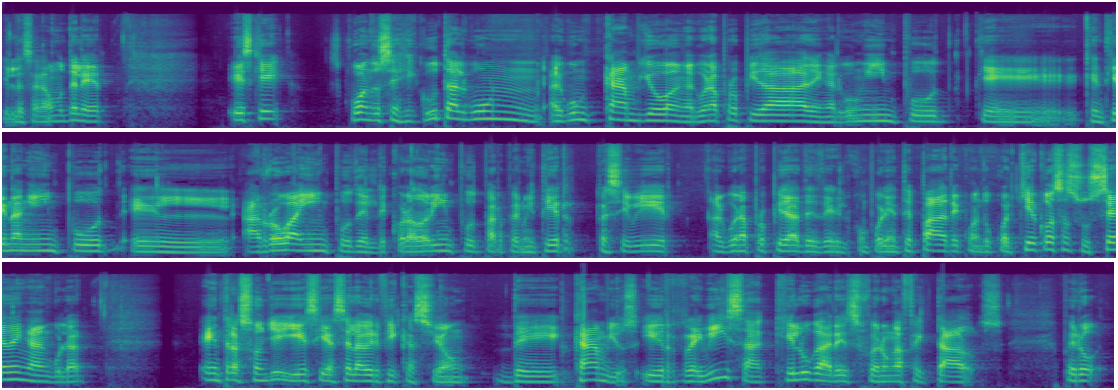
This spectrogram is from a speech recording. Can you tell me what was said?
les hagamos de leer es que cuando se ejecuta algún, algún cambio en alguna propiedad, en algún input, que, que entiendan input, el arroba input, el decorador input para permitir recibir alguna propiedad desde el componente padre, cuando cualquier cosa sucede en Angular, entra Son.js y hace la verificación de cambios y revisa qué lugares fueron afectados. Pero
